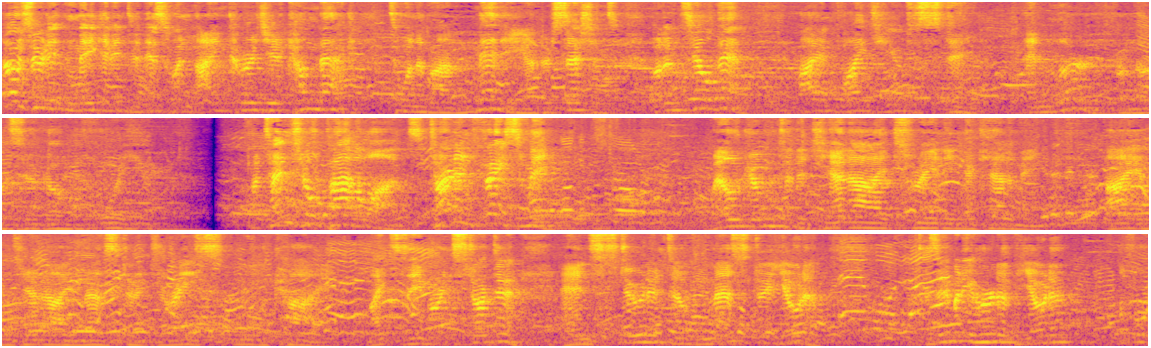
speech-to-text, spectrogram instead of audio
Those who didn't make it into this one, I encourage you to come back to one of our many other sessions. But until then, I invite you to stay and learn from those who go before you. Potential Padawans, turn and face me. Welcome to the Jedi Training Academy. I am Jedi Master Drace Kai, lightsaber instructor and student of Master Yoda. Has anybody heard of Yoda before?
